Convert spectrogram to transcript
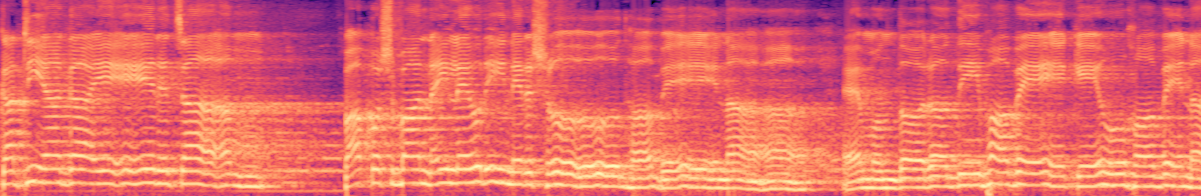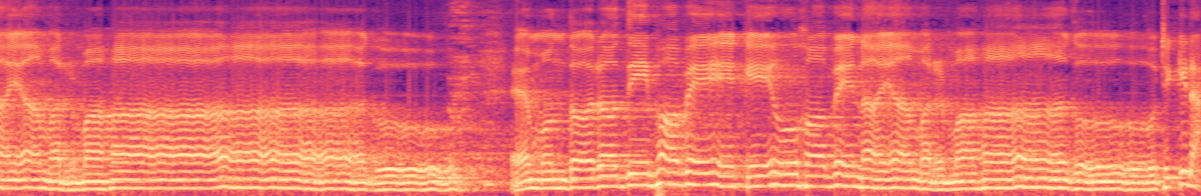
কাটিয়া গায়ের চাম। পাপস বানাইলেও ঋণের শোধ হবে না। এমন দরদি ভাবে কেউ হবে না আমার মাহাগো এমন দরদি ভাবে কেউ হবে না আমার মাহাগো ঠিক কি না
